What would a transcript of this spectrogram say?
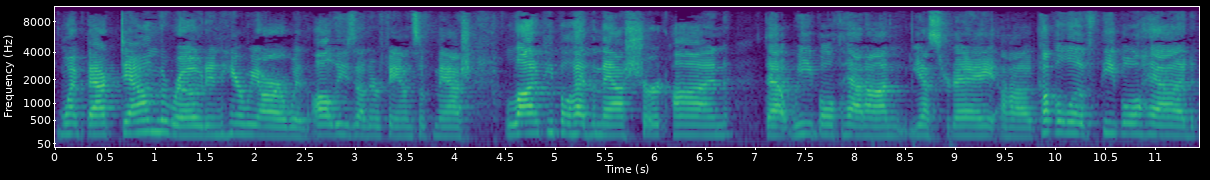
went back down the road, and here we are with all these other fans of MASH. A lot of people had the MASH shirt on that we both had on yesterday. Uh, a couple of people had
